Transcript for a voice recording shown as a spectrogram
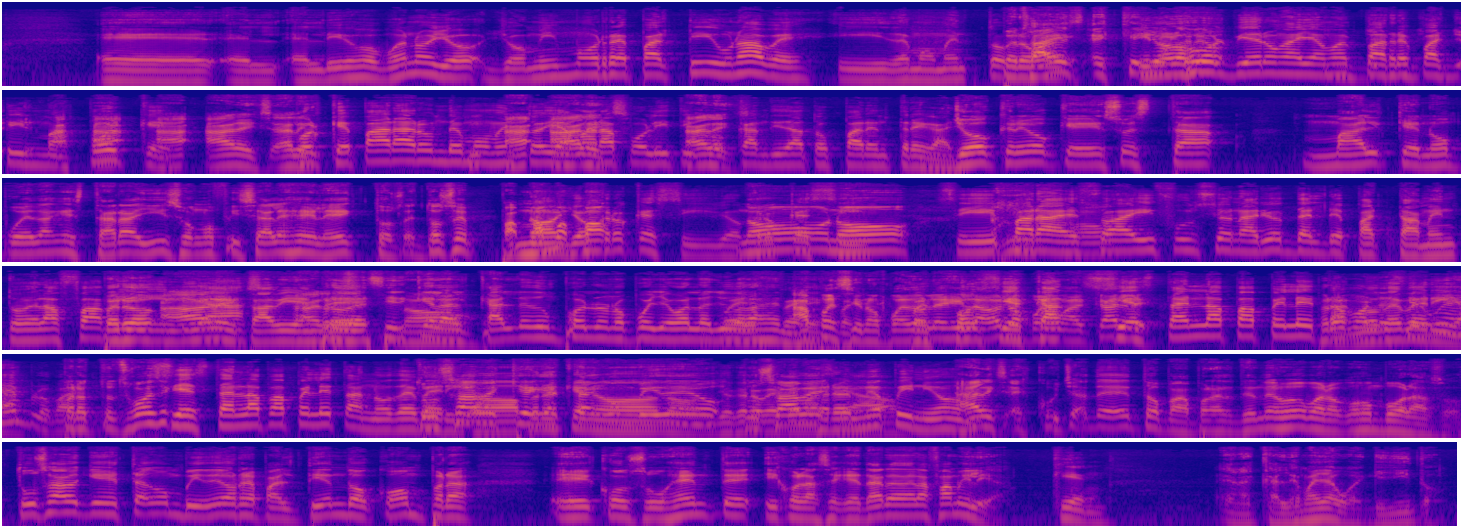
eh, él, él dijo, bueno, yo yo mismo repartí una vez y de momento, Pero, ¿sabes? Alex, es que y no los creo- volvieron a llamar para repartir más. ¿Por qué? a- Alex, Alex, ¿Por qué pararon de momento A- de llamar a políticos candidatos para entregar? Yo creo que eso está mal que no puedan estar allí, son oficiales electos. Entonces, pa- no, vamos- yo creo que sí, yo No, creo que sí. no. Sí, para No. eso hay funcionarios del departamento de la Pero familia. Alex, está bien, Alex, pero decir no. que el alcalde de un pueblo no puede llevar la ayuda a la Pues, gente. Ah, pues si no puede Pues, legislador, si, no puede alcalde. si está en la papeleta, Pero no debería. ejemplo, Pero tú sabes Si está en la papeleta, no Tú debería. sabes No, quién pero es está en un video. tú sabes, Pero es mi opinión. Alex, escúchate esto para, para entender el juego, para no coger un bolazo. ¿Tú sabes quién está en un video repartiendo compras eh, con su gente y con la secretaria de la familia? ¿Quién? El alcalde de Mayagüez, Guillito.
